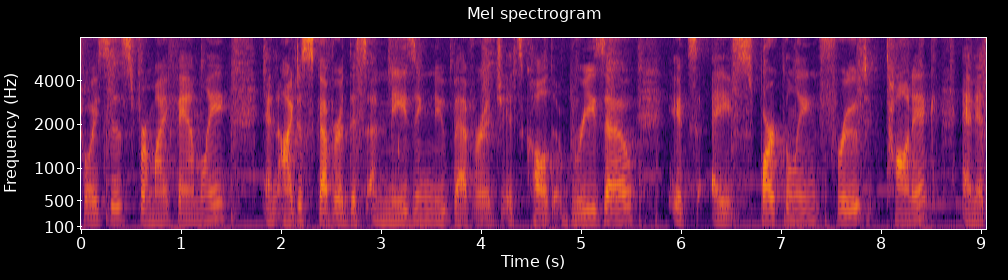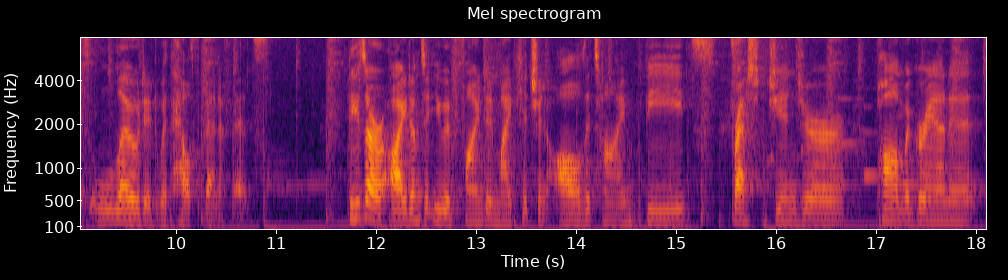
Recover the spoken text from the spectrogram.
choices for my family, and I discovered this amazing new beverage. It's called Breezzo. It's a sparkling fruit tonic, and it's loaded with health benefits. These are items that you would find in my kitchen all the time. Beets, fresh ginger, pomegranate,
